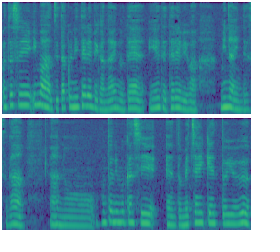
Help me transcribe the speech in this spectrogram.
私今自宅にテレビがないので家でテレビは見ないんですがあの本当に昔、えーと、めちゃイケという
